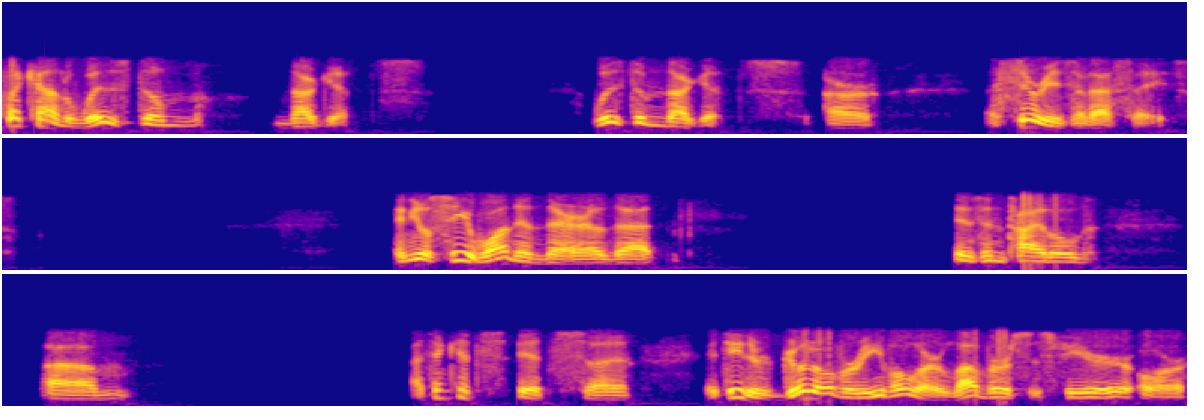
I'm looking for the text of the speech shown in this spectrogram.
click on Wisdom Nuggets. Wisdom Nuggets are a series of essays. And you'll see one in there that is entitled, um, I think it's it's uh, it's either good over evil or love versus fear or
